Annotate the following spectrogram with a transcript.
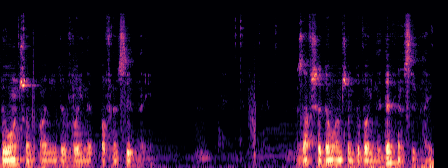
dołączą oni do wojny ofensywnej. Zawsze dołączą do wojny defensywnej,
